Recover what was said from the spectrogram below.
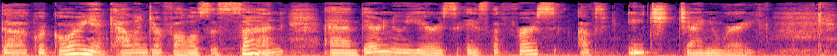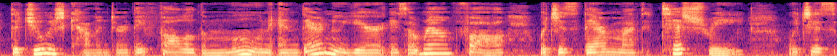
the Gregorian calendar follows the sun, and their New Year's is the first of each January the Jewish calendar, they follow the moon, and their new year is around fall, which is their month Tishri, which is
